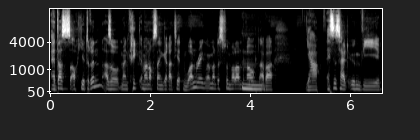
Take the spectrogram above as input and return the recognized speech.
äh, das ist auch hier drin. Also man kriegt immer noch seinen garantierten One Ring, wenn man das für Modern Mhm. braucht, aber ja, es ist halt irgendwie,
